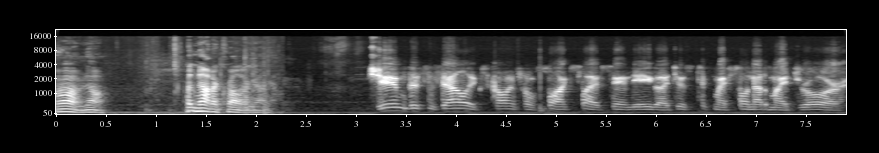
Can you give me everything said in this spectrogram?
Oh, no. I'm not a cruller guy. Jim, this is Alex calling from Fox 5 San Diego. I just took my phone out of my drawer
